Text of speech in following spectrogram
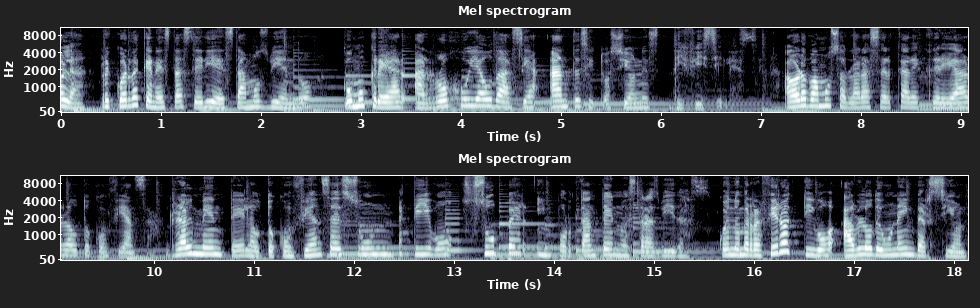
Hola, recuerda que en esta serie estamos viendo cómo crear arrojo y audacia ante situaciones difíciles. Ahora vamos a hablar acerca de crear la autoconfianza. Realmente la autoconfianza es un activo súper importante en nuestras vidas. Cuando me refiero a activo, hablo de una inversión.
